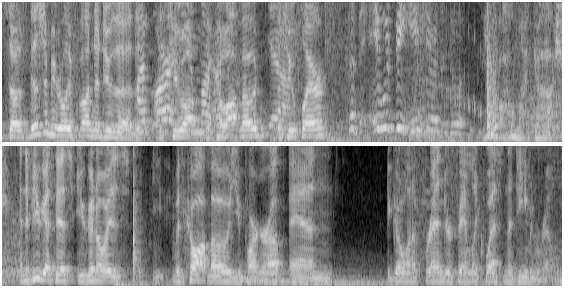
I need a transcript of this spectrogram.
So this would be really fun to do the the, the two up, the co-op own- mode, yeah. the two player. Because it would be easier to do it. You, oh my gosh! And if you get this, you can always with co-op mode you partner up and go on a friend or family quest in the demon realm.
